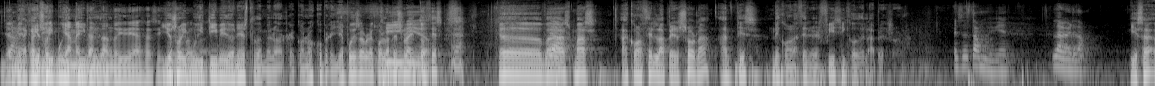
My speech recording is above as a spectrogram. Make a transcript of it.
Ya, me están, yo soy muy ya me están tímido. dando ideas, así que yo soy muy tímido en esto, me lo reconozco, pero ya puedes hablar con la persona, entonces eh, vas más a conocer la persona antes de conocer el físico de la persona. Eso está muy bien, la verdad. Y esa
